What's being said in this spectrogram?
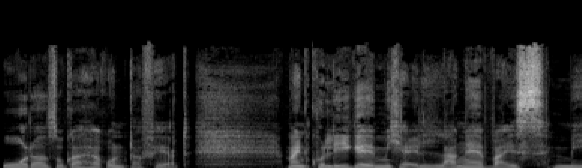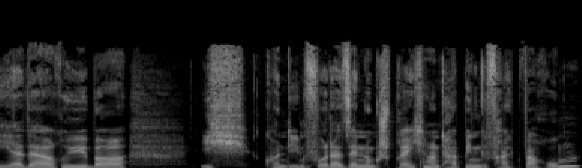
oder sogar herunterfährt. Mein Kollege Michael Lange weiß mehr darüber. Ich konnte ihn vor der Sendung sprechen und habe ihn gefragt, warum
